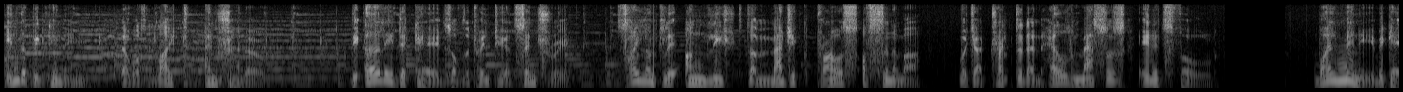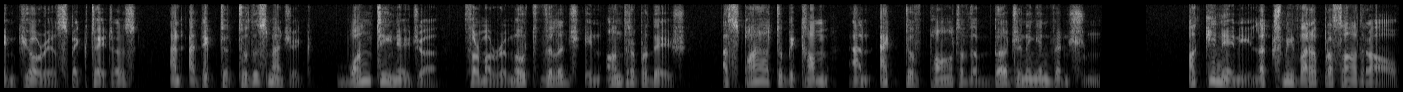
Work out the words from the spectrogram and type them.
In the beginning, there was light and shadow. The early decades of the 20th century silently unleashed the magic prowess of cinema, which attracted and held masses in its fold. While many became curious spectators and addicted to this magic, one teenager from a remote village in Andhra Pradesh aspired to become an active part of the burgeoning invention. Akkineni Lakshmi Varaprasad Rao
